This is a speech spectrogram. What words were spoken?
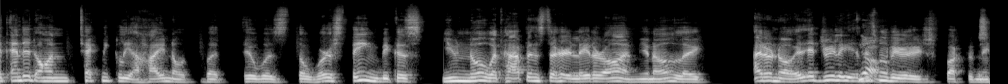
it ended on technically a high note but it was the worst thing because you know what happens to her later on you know like i don't know it, it really this movie really just fucked with me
